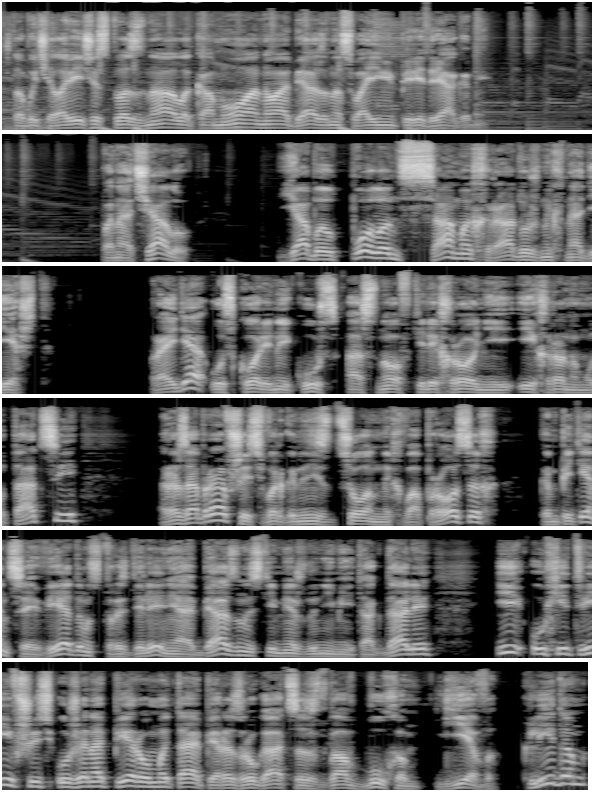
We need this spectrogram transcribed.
чтобы человечество знало, кому оно обязано своими передрягами. Поначалу я был полон самых радужных надежд. Пройдя ускоренный курс основ телехронии и хрономутации, разобравшись в организационных вопросах, компетенция ведомств, разделение обязанностей между ними и так далее, и ухитрившись уже на первом этапе разругаться с главбухом Ев Клидом,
